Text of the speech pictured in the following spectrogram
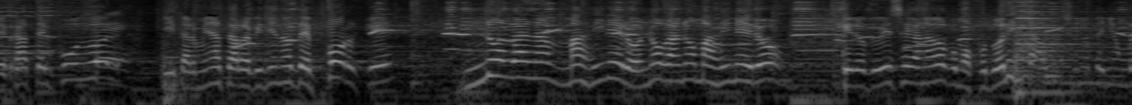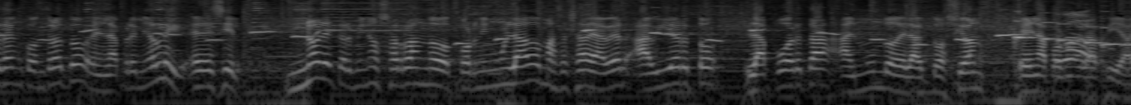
dejaste el fútbol y terminaste arrepintiéndote porque no gana más dinero, no ganó más dinero que lo que hubiese ganado como futbolista, si no tenía un gran contrato en la Premier League. Es decir, no le terminó cerrando por ningún lado, más allá de haber abierto la puerta al mundo de la actuación en la pornografía.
